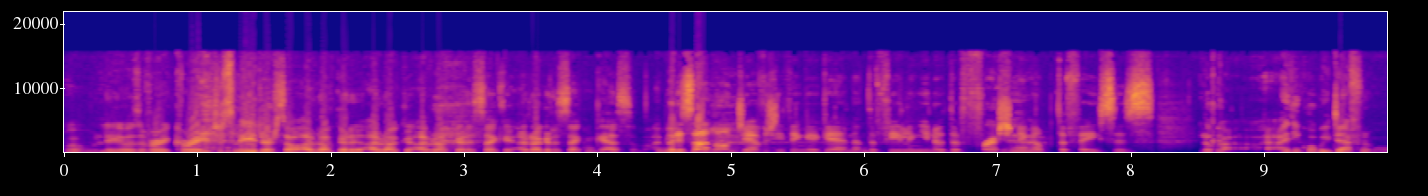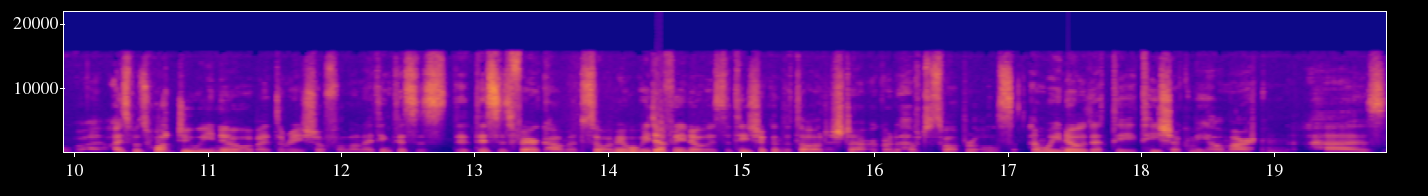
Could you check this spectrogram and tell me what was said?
Well, Leo is a very courageous leader, so I'm not gonna, I'm not, I'm not gonna second, I'm not gonna second guess him. I mean, but it's that longevity thing again, and the feeling, you know, the freshening Yeah. up the faces. Look, Could- I, I think what we definitely, I suppose, what do we know about the reshuffle? And I think this is this is fair comment. So, I mean, what we definitely know is the Taoiseach and the Taoiseach are going to have to swap roles, and we know that the Taoiseach Michael Martin has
